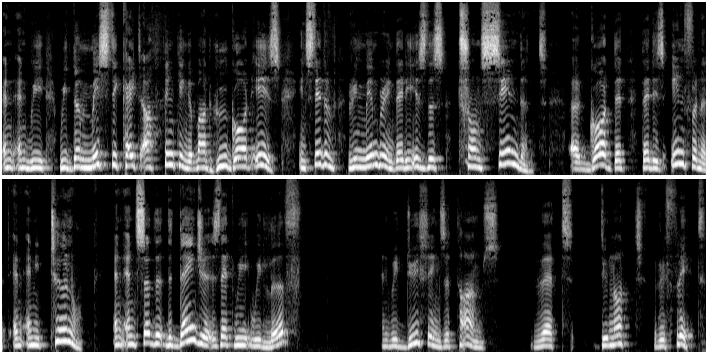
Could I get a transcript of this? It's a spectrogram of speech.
and, and we, we domesticate our thinking about who God is instead of remembering that He is this transcendent uh, God that, that is infinite and, and eternal. And, and so the, the danger is that we, we live and we do things at times that do not reflect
